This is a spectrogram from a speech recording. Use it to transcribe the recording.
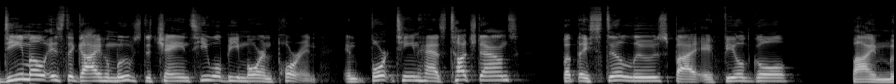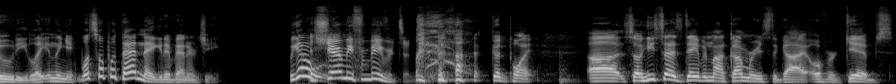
Demo is the guy who moves the chains. He will be more important. And 14 has touchdowns, but they still lose by a field goal by Moody late in the game. What's up with that negative energy? We got to Jeremy from Beaverton. Good point. Uh, so he says David Montgomery's the guy over Gibbs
